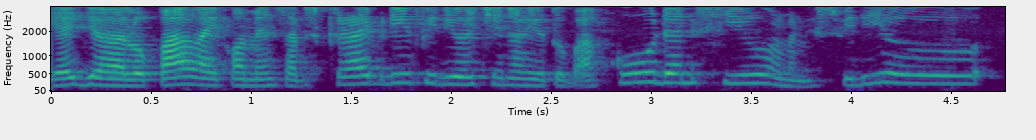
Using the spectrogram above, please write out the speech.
Ya jangan lupa like, comment, subscribe di video channel YouTube aku dan see you on next video.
